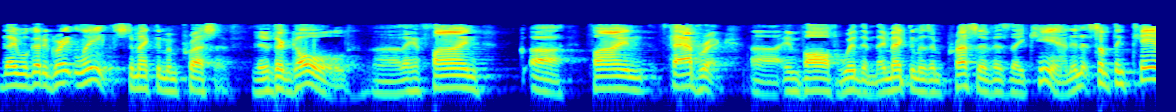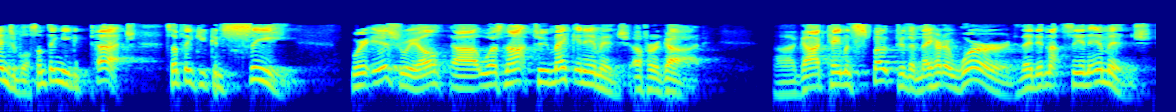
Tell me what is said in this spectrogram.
They will go to great lengths to make them impressive. They're, they're gold. Uh, they have fine, uh, fine fabric uh, involved with them. They make them as impressive as they can. And it's something tangible, something you can touch, something you can see. Where Israel uh, was not to make an image of her God. Uh, God came and spoke to them. They heard a word. They did not see an image.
